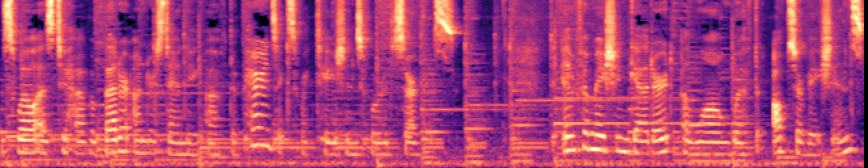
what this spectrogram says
as well as to have a better understanding of the parents' expectations for the service. Information gathered along with the observations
